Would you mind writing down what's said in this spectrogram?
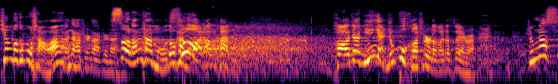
听过的不少啊，啊。那是那是那是。色狼探母都看色过。狼探母，好家伙，您眼睛不合适了吧？这岁数，什么叫色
